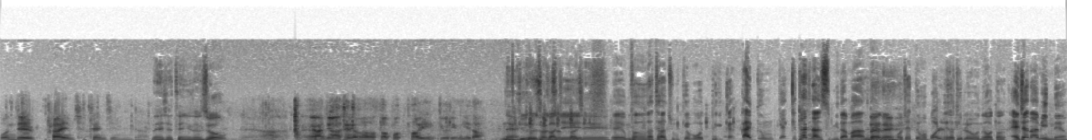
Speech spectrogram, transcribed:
원딜 프라임 제텐지입니다. 네, 제테니 선수. 아, 네, 안녕하세요. 서포터인 귤입니다. 네, 귤귤 선수까지. 예, 음성 상태가 좀 이렇게 뭐 되게 깔- 깔끔 깨끗하진 않습니다만 네네. 어쨌든 뭐 멀리서 들려오는 어떤 애잔함이 있네요.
